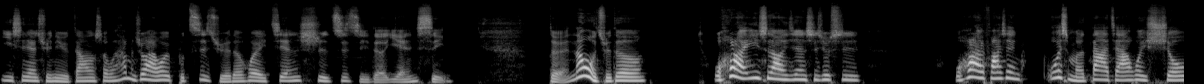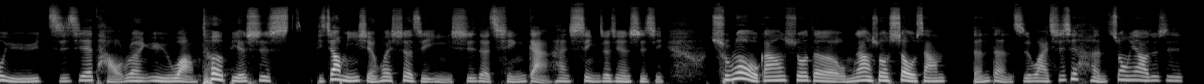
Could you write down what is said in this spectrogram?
异性恋群体当中社会，他们就还会不自觉的会监视自己的言行。对，那我觉得我后来意识到一件事，就是我后来发现，为什么大家会羞于直接讨论欲望，特别是比较明显会涉及隐私的情感和性这件事情。除了我刚刚说的，我们刚刚说受伤等等之外，其实很重要就是，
